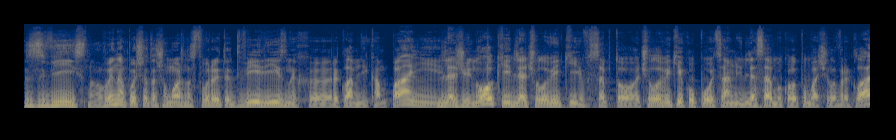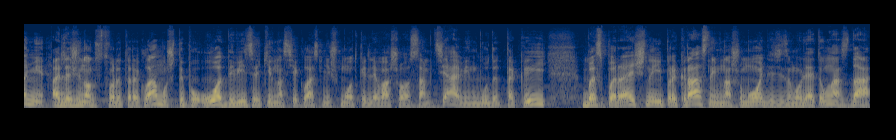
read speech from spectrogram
Звісно, ви напишете, що можна створити дві різних е, рекламні кампанії для жінок і для чоловіків. Себто чоловіки купують самі для себе, коли побачили в рекламі. А для жінок створити рекламу ж типу, о, дивіться, які в нас є класні шмотки для вашого самця. Він буде такий безперечний і прекрасний в нашому одязі. Замовляйте у нас. Да,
